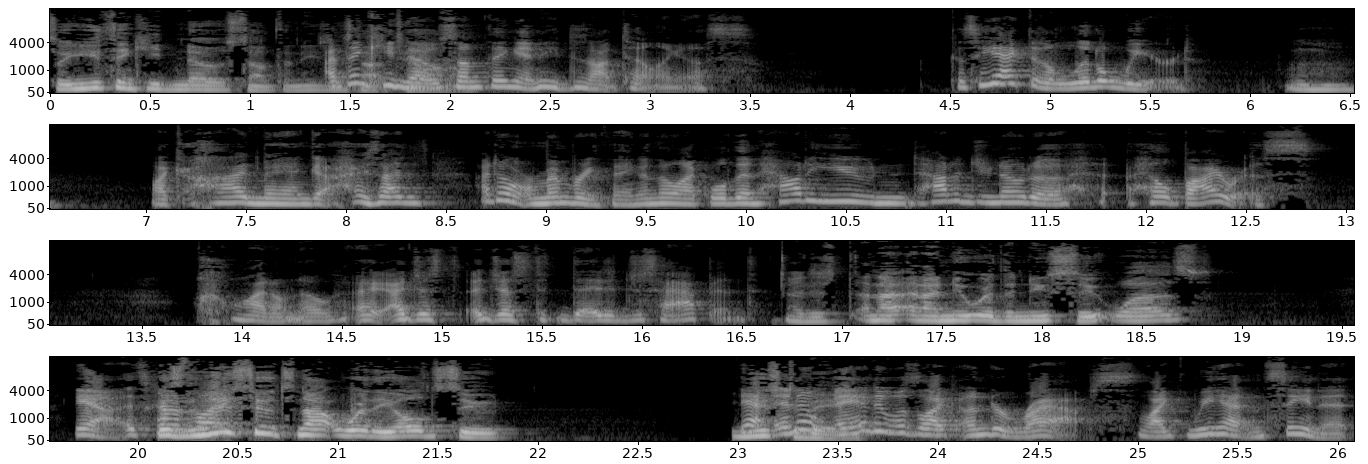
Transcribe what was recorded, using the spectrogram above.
So you think he knows something? He's I think he knows them. something and he's not telling us because he acted a little weird. Mm-hmm. Like, hi, man, guys, I I don't remember anything, and they're like, well, then how do you how did you know to help Iris? Well, I don't know. I, I just it just it just happened. I just and I and I knew where the new suit was Yeah, it's because the of new suit's not where the old suit yeah, and it, and it was like under wraps. Like we hadn't seen it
